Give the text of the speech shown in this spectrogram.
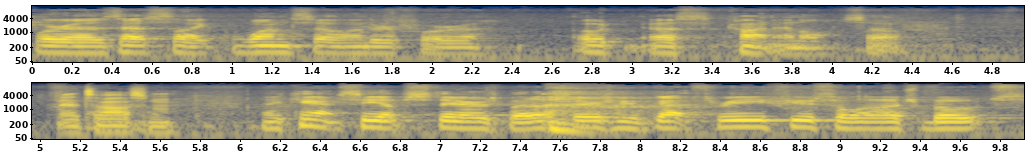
whereas that's like one cylinder for a, O- a Continental. So That's awesome. I can't see upstairs, but upstairs we've got three fuselage boats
